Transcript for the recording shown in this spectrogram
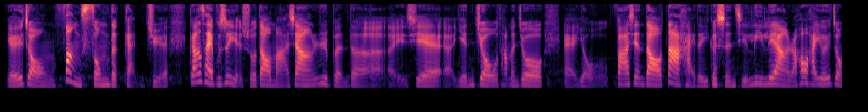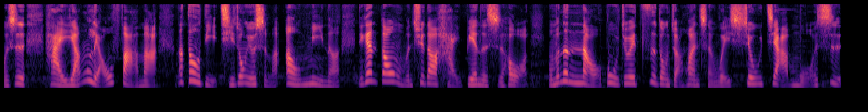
有一种放松的感觉。刚才不是也说到嘛，像日本的一些呃研究，他们就诶有发现到大海的一个神奇力量，然后还有一种是海洋疗法嘛。那到底其中有什么奥秘呢？你看，当我们去到海边的时候啊，我们的脑部就会自动转换成为休假模式，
